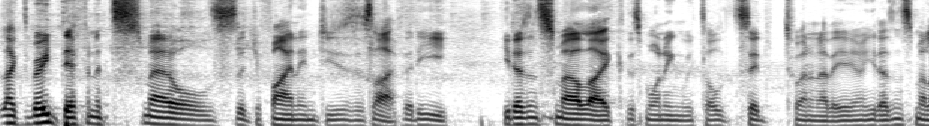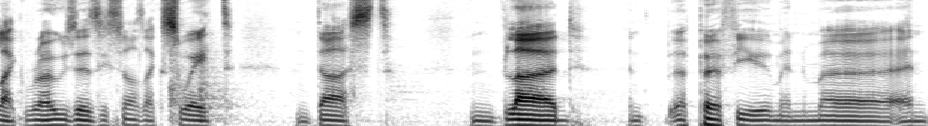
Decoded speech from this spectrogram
like very definite smells that you find in Jesus' life that he he doesn't smell like this morning we told said to one another you know he doesn't smell like roses. He smells like sweat and dust and blood and uh, perfume and myrrh and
